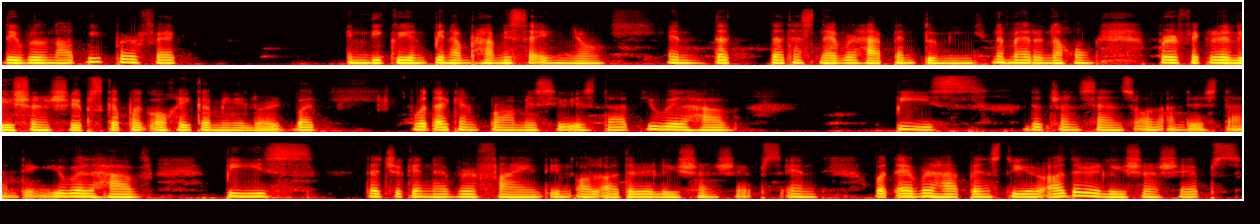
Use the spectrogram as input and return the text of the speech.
They will not be perfect. Hindi ko yan pinapromise sa inyo. And that that has never happened to me na meron akong perfect relationships kapag okay kami ni Lord. But what I can promise you is that you will have peace that transcends all understanding. You will have peace that you can never find in all other relationships. And whatever happens to your other relationships,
